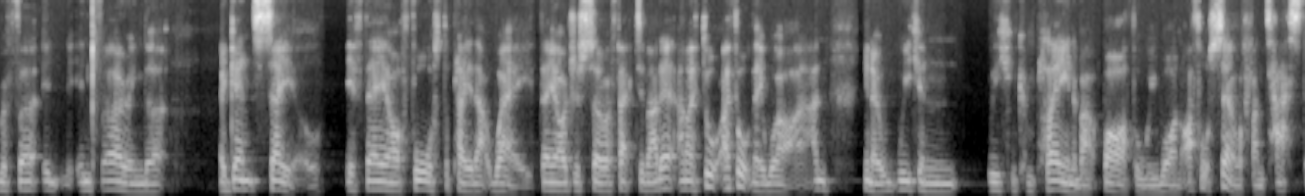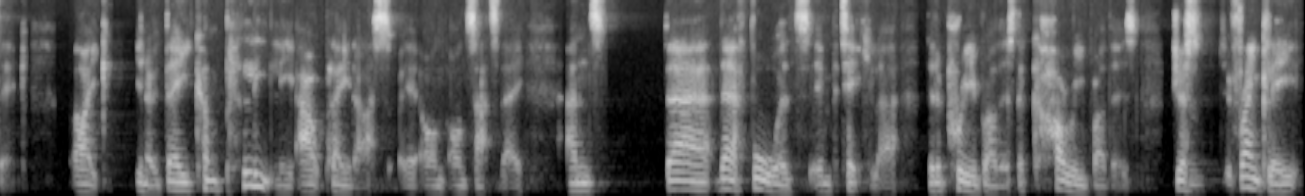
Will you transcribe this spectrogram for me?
refer, in, inferring that against Sale, if they are forced to play that way, they are just so effective at it. And I thought I thought they were. And you know, we can we can complain about Bath all we want. I thought Sale were fantastic. Like you know, they completely outplayed us eh, on on Saturday, and their their forwards in particular, the du Preez brothers, the Curry brothers, just mm. frankly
